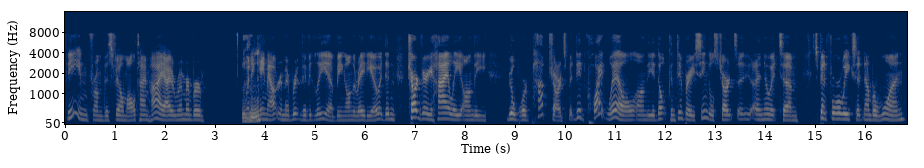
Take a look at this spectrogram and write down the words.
theme from this film, All Time High. I remember when Mhm. it came out. Remember it vividly, uh, being on the radio. It didn't chart very highly on the Billboard pop charts, but did quite well on the adult contemporary singles charts. Uh, I know it um, spent four weeks at number one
